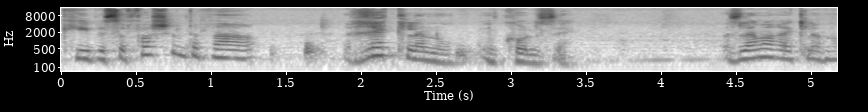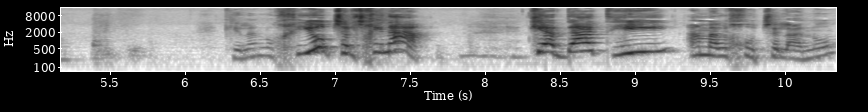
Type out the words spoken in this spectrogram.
כי בסופו של דבר ריק לנו עם כל זה. אז למה ריק לנו? כי לנו חיות של שכינה. כי הדת היא המלכות שלנו,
